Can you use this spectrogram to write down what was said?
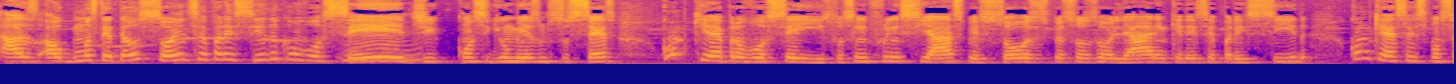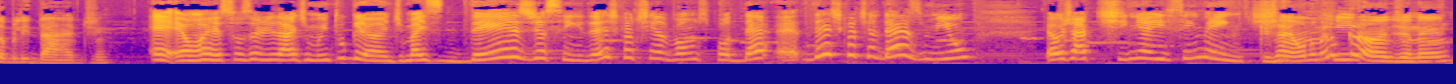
as- algumas têm até o sonho de ser parecida com você, Uhum. de conseguir o mesmo sucesso. Como que é pra você isso? Você influenciar as pessoas, as pessoas olharem, querer ser parecida. Como que é essa responsabilidade? É, é uma responsabilidade muito grande, mas desde assim, desde que eu tinha, vamos supor, de- é, desde que eu tinha 10 mil, eu já tinha isso em mente. Que já é um número Que- grande, né?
